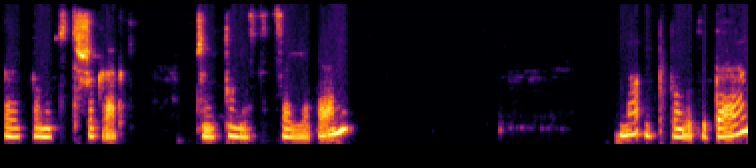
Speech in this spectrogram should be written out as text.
e, powinny być trzy kratki. Czyli tu jest C1. No i punkt D.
